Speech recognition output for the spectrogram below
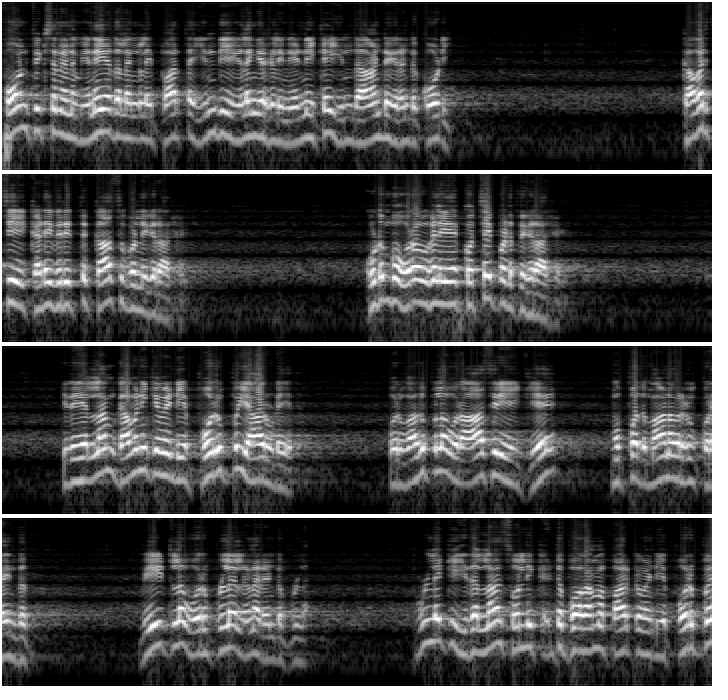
போன் ஃபிக்ஷன் எனும் இணையதளங்களை பார்த்த இந்திய இளைஞர்களின் எண்ணிக்கை இந்த ஆண்டு இரண்டு கோடி. கவர்ச்சியை கடைவிரித்து காசு பண்ணுகிறார்கள். குடும்ப உறவுகளையே கொச்சைப்படுத்துகிறார்கள். இதையெல்லாம் கவனிக்க வேண்டிய பொறுப்பு யாருடையது? ஒரு வகுப்பில் ஒரு ஆசிரியைக்கு முப்பது மாணவர்கள் குறைந்தது. வீட்டில் ஒரு பிள்ளை இல்லைன்னா ரெண்டு பிள்ளை. பிள்ளைக்கு இதெல்லாம் சொல்லி கெட்டு போகாமல் பார்க்க வேண்டிய பொறுப்பு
